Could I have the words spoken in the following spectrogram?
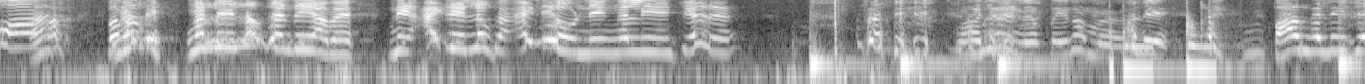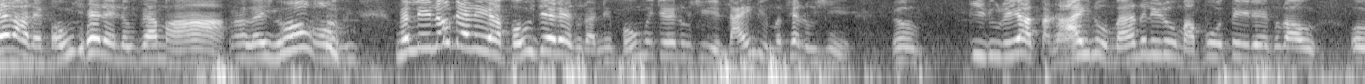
အော်ဟမ်ငါလေငါလေလောက်တဲ့နေရပဲနေအဲ့ဒီလောက်တာအဲ့ဒီကိုနေငလင်ကျဲတယ်ဘာလဲနေသိတော့မှာအဲ့လေ ဘာငလင်ကျဲတာလဲဘုံကျဲတယ်လုံစမ်းမှာဟာလေရောကုန်ငလင်လောက်တဲ့နေ့ကဘုံကျဲတယ်ဆိုတာနေဘုံမကျဲလို့ရှိရင် line တွေမဖြတ်လို့ရှိရင်ဟိုပြည်သူတွေကသခိုင်းတို့မန္တလေးတို့မှာပို့သေးတယ်ဆိုတာဟိုဟို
